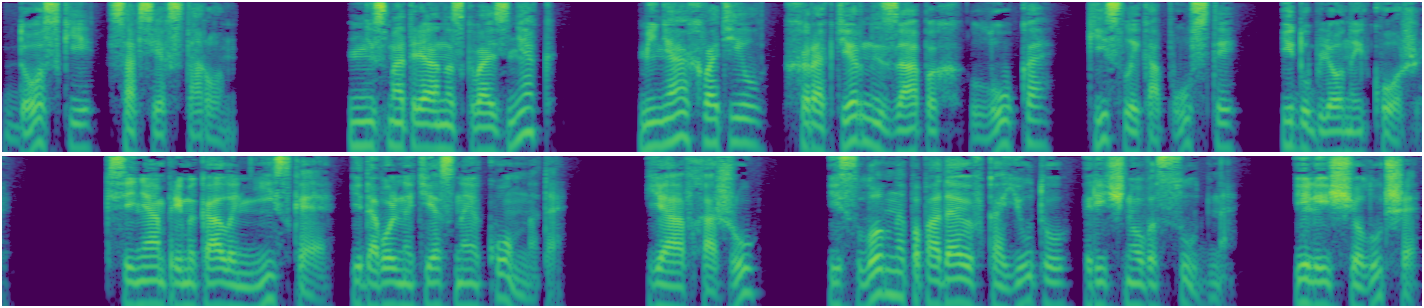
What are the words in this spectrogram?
доски со всех сторон. Несмотря на сквозняк, меня охватил характерный запах лука, кислой капусты и дубленой кожи. К синям примыкала низкая и довольно тесная комната. Я вхожу и словно попадаю в каюту речного судна или еще лучше,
